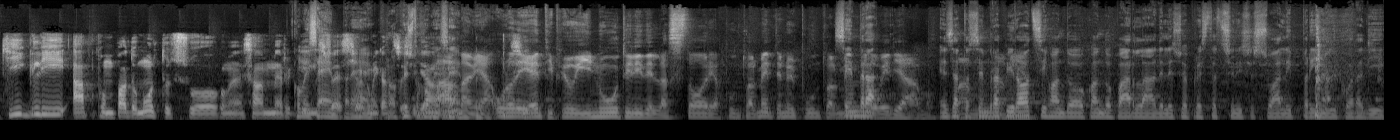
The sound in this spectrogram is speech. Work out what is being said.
Kigli ha pompato molto il suo come Summer come Games sempre, Festival, eh, come cazzo si chiama. Mamma mia, uno dei eventi più inutili della storia, puntualmente noi puntualmente sembra, lo vediamo. Esatto, Mamma sembra. Pirozzi quando, quando, parla delle sue prestazioni sessuali prima ancora di,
